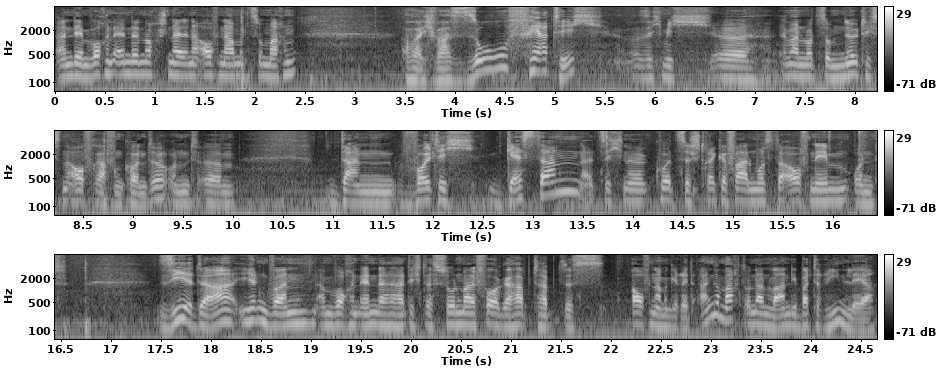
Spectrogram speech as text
an dem Wochenende noch schnell eine Aufnahme zu machen. Aber ich war so fertig, dass ich mich äh, immer nur zum Nötigsten aufraffen konnte. Und ähm, dann wollte ich gestern, als ich eine kurze Strecke fahren musste, aufnehmen und siehe da, irgendwann am Wochenende hatte ich das schon mal vorgehabt, habe das Aufnahmegerät angemacht und dann waren die Batterien leer.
